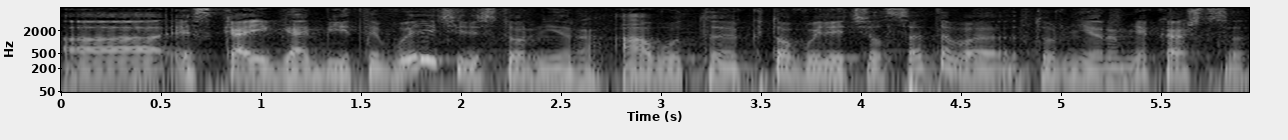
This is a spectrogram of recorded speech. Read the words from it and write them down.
СК и Гамбиты вылетели с турнира. А вот э, кто вылетел с этого турнира, мне кажется,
